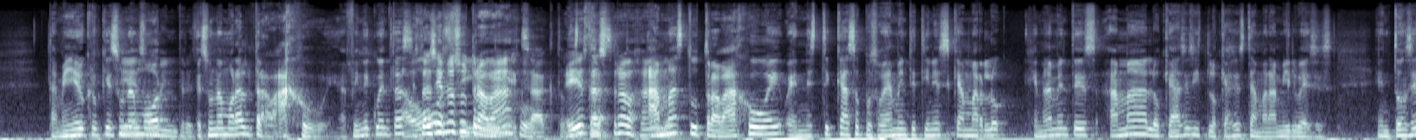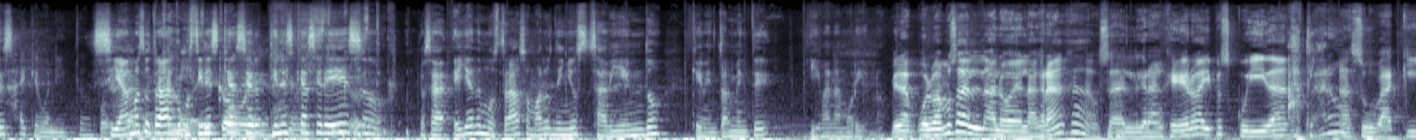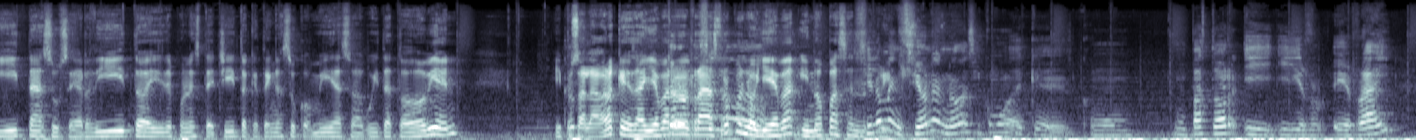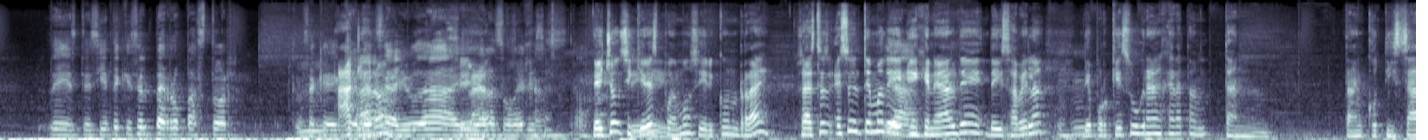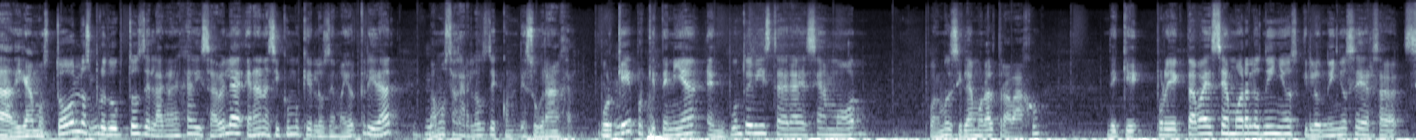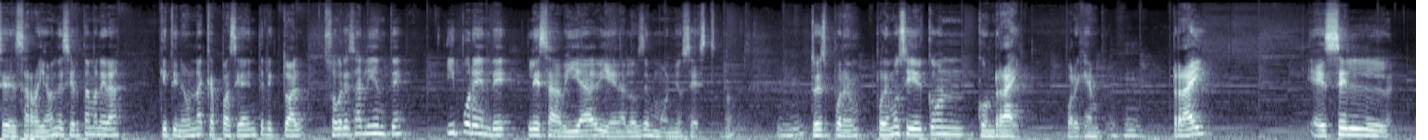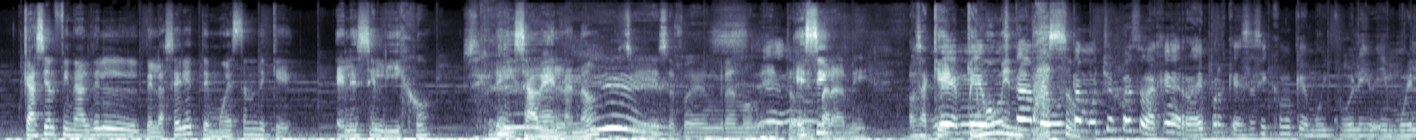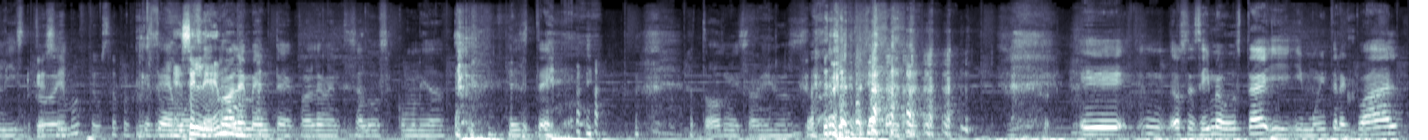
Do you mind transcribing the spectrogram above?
también yo creo que es Sí, un amor, es un amor al trabajo, güey. A fin de cuentas, Ah, está haciendo su trabajo. exacto. Ella está Estás- trabajando. Amas tu trabajo, güey. En este caso, pues obviamente tienes que amarlo. Generalmente es ama lo que haces y lo que haces te amará mil veces. Entonces, Ay, qué bonito. si amas tu trabajo, pues tienes que hacer, tienes que hacer místico. eso. O sea, ella demostraba su amor a los niños sabiendo que eventualmente iban a morir, ¿no? Mira, volvamos al- a, lo de la granja. O sea, el granjero ahí pues cuida Ah, claro. a su vaquita, a su cerdito, ahí le pones techito, que tenga su comida, su agüita, todo bien. Y pues a la hora que se lleva el sí rastro, lo- pues lo lleva y no pasa nada. Sí lo mencionan, ¿no? Así como de que como un pastor y, y, y Ray este, siente que es el perro pastor. O sea, que, Ah, que claro. ayuda a Sí, ir a claro. las ovejas. sí, sí. Ajá. De hecho, si Sí. quieres podemos ir con Ray. O sea, este es, ese es el tema de, en general de, de Isabela, de por qué su granja era tan, tan, tan cotizada, digamos. Todos los productos de la granja de Isabela eran así como que los de mayor calidad, vamos a agarrarlos de, de su granja. ¿Por qué? Porque tenía, en mi punto de vista, era ese amor, podemos decirle amor al trabajo, de que proyectaba ese amor a los niños y los niños se, se desarrollaban de cierta manera que tenían una capacidad intelectual sobresaliente y por ende les sabía bien a los demonios esto, ¿no? Entonces podem- podemos seguir con, con Ray, por ejemplo. Ray es el. Casi al final del- de la serie te muestran de que él es el hijo de Isabela, ¿no? Sí, ese fue un gran momento. Ese- para mí. O sea, qué, me, qué me gusta, me gusta mucho el personaje de Ray porque es así como que muy cool y, y muy listo. ¿Por qué es emo? ¿Te gusta por qué Que es emo? Es el sí. Probablemente, probablemente. Saludos a comunidad. este. a todos mis amigos. Eh, mm, o sea, sí, me gusta y, y muy intelectual.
